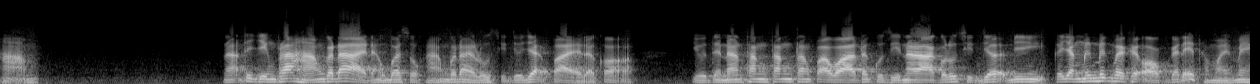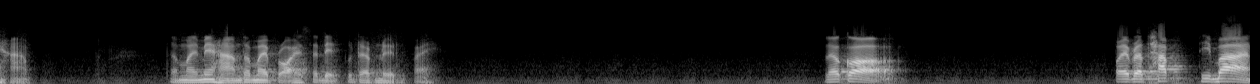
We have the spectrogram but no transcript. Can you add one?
หาม นะที่จริงพระหามก็ได้นะอุบาสกหามก็ได้รู้สิทธิ์เยอะแยะไป แล้วก็อยู่แต่นั้นทั้งทั้งทั้งปาวาทั้งกุศินาราก็รู้สิทธิ์เยอะมีก็ยังนึกนึกไม่เคยออกก็ได้ทำไมไม่หามทำไมไม่หามทำไมปล่อยให้เสด็จพุทธดำเนินไป แล้วก็ ไปประทับที่บ้าน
